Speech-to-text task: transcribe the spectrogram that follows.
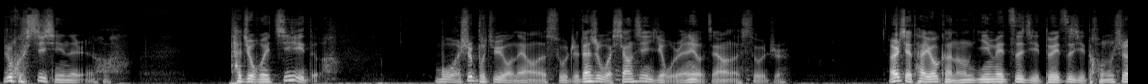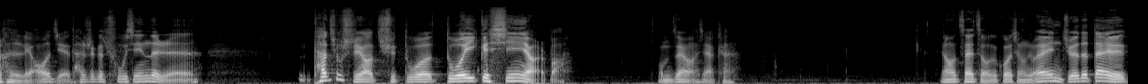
如果细心的人哈。他就会记得。我是不具有那样的素质，但是我相信有人有这样的素质，而且他有可能因为自己对自己同事很了解，他是个粗心的人，他就是要去多多一个心眼儿吧。我们再往下看，然后再走的过程中，哎，你觉得带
